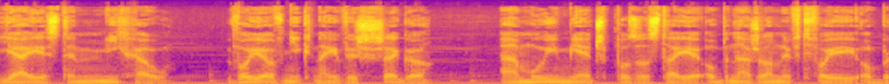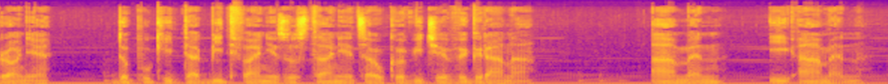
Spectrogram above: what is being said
Ja jestem Michał, wojownik najwyższego, a mój miecz pozostaje obnażony w Twojej obronie, dopóki ta bitwa nie zostanie całkowicie wygrana. Amen i amen.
